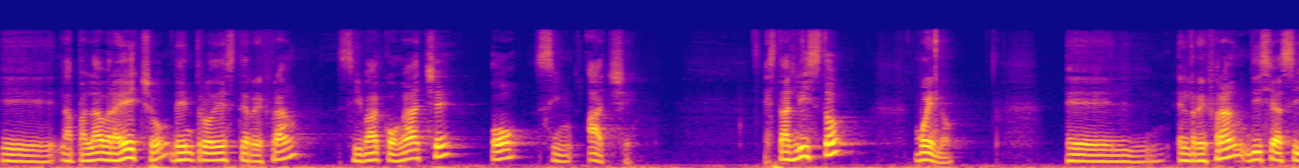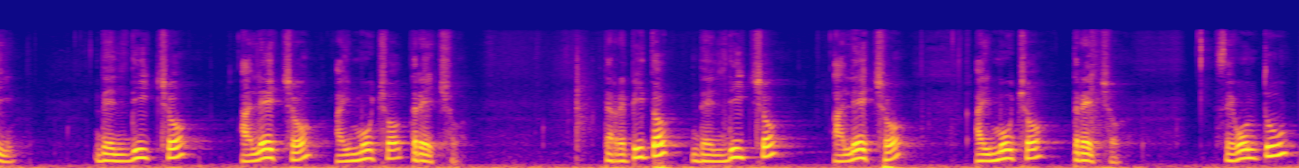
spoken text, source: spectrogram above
eh, la palabra hecho dentro de este refrán si va con H o sin H. ¿Estás listo? Bueno, el, el refrán dice así, del dicho al hecho hay mucho trecho. Te repito, del dicho al hecho hay mucho trecho. Según tú,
